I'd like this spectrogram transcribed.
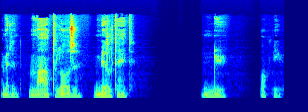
En met een mateloze mildheid, nu opnieuw.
